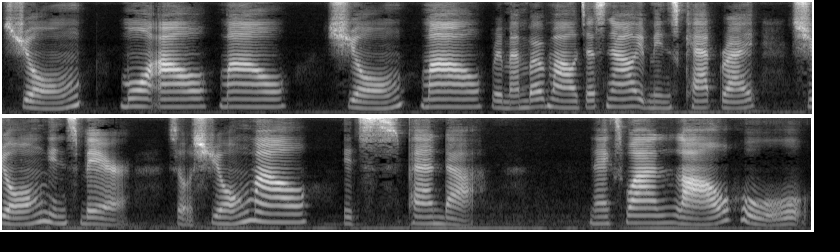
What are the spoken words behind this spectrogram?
xiong mo ao mao xiong mao remember mao just now it means cat right xiong means bear so xiong mao it's panda Next one 老虎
